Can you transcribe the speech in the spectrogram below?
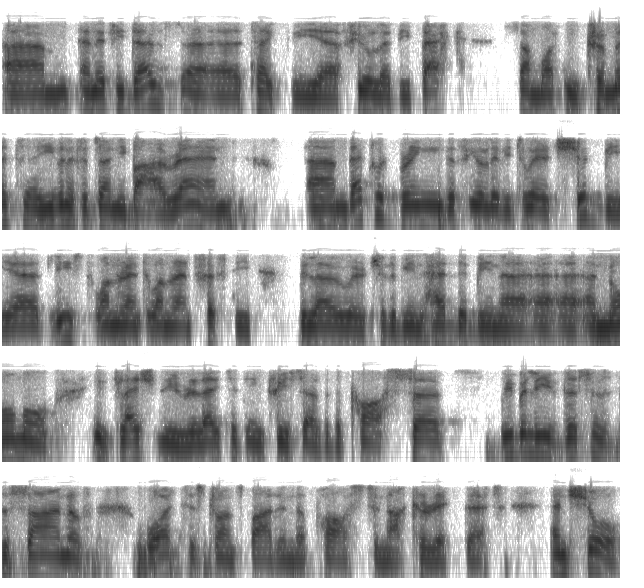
Um, and if he does take the fuel levy back somewhat and trim it, even if it's only by a rand, um, that would bring the fuel levy to where it should be, uh, at least one rand to one rand fifty below where it should have been had there been a, a, a normal inflationary related increase over the past. So we believe this is the sign of what has transpired in the past to now correct that. And sure,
